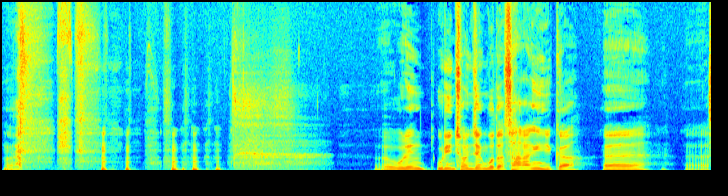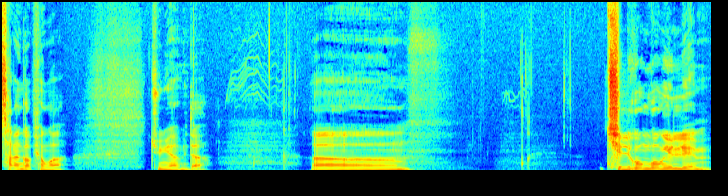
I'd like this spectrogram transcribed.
네. 우린, 우린 전쟁보다 사랑이니까, 에, 사랑과 평화 중요합니다. 음, 7001님,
